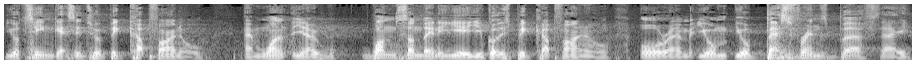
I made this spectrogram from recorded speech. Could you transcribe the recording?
your team gets into a big cup final and one, you know, one Sunday in a year you've got this big cup final, or um, your, your best friend's birthday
